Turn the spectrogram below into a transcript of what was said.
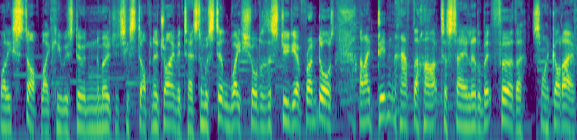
While he stopped like he was doing an emergency stop in a driving test and was still way short of the studio front doors. And I didn't have the heart to say a little bit further, so I got out.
